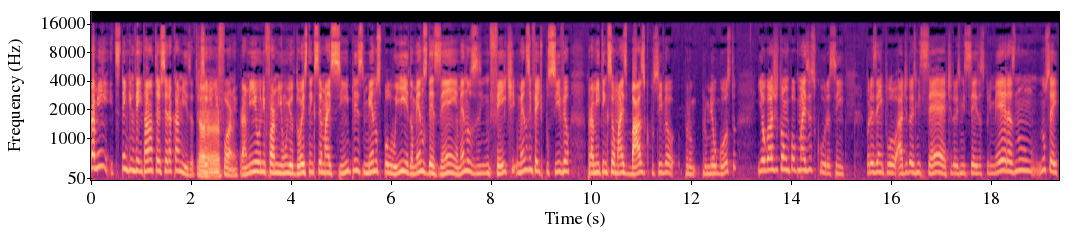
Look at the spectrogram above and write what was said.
Para mim, você tem que inventar na terceira camisa, terceiro uhum. uniforme. Para mim, o uniforme 1 e o 2 tem que ser mais simples, menos poluído, menos desenho, menos enfeite, o menos enfeite possível. Para mim tem que ser o mais básico possível pro, pro meu gosto. E eu gosto de tom um pouco mais escuro, assim. Por exemplo, a de 2007, 2006, as primeiras, não, não sei.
